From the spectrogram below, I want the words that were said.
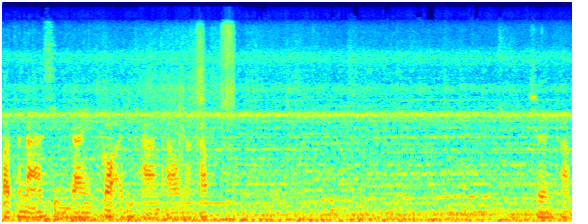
ปรารถนาสิ่งใดก็อธิษฐานเอานะครับ เชิญครับ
